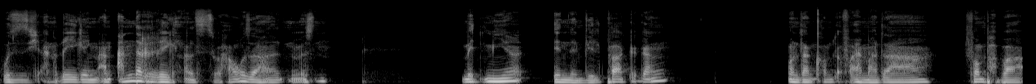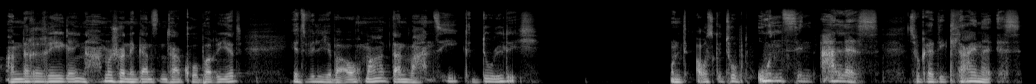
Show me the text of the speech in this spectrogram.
wo sie sich an Regeln, an andere Regeln als zu Hause halten müssen, mit mir in den Wildpark gegangen und dann kommt auf einmal da vom Papa andere Regeln, haben schon den ganzen Tag kooperiert, jetzt will ich aber auch mal, dann waren sie geduldig und ausgetobt. Und sind alles, sogar die Kleine ist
